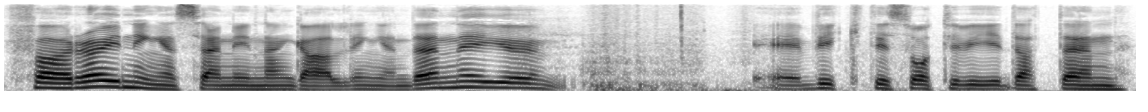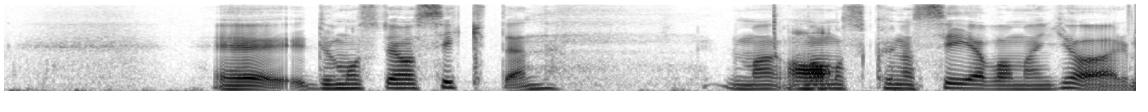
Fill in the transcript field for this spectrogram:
Förröjningen sen innan gallringen, den är ju eh, viktig så tillvida att den, eh, du måste ha sikten. Man, Ja. man måste kunna se vad man gör med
